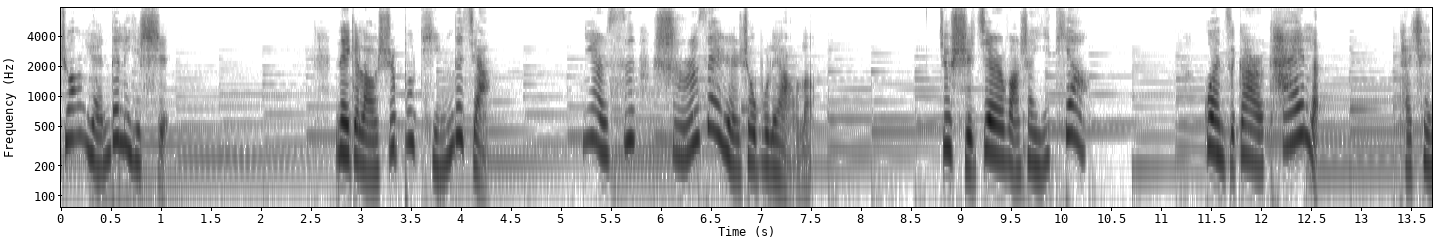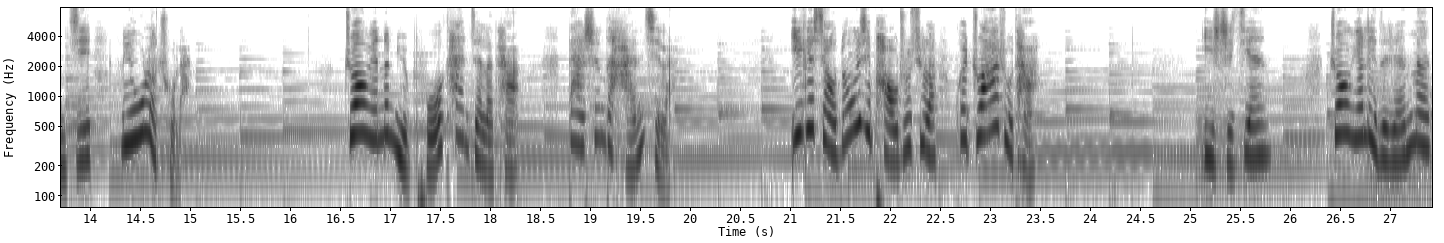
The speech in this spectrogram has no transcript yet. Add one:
庄园的历史。那个老师不停地讲，尼尔斯实在忍受不了了，就使劲儿往上一跳，罐子盖儿开了，他趁机溜了出来。庄园的女仆看见了他，大声地喊起来：“一个小东西跑出去了，快抓住他！”一时间，庄园里的人们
